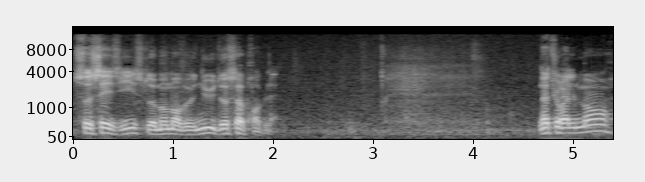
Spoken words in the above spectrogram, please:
se saisissent le moment venu de ce problème. Naturellement,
